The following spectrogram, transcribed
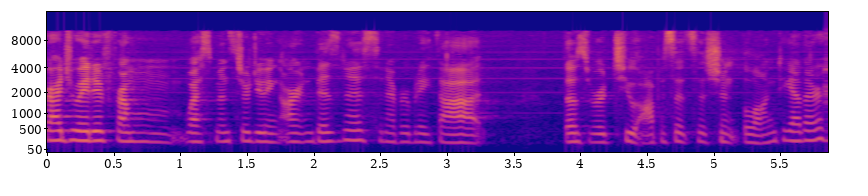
graduated from Westminster doing art and business, and everybody thought those were two opposites that shouldn't belong together.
